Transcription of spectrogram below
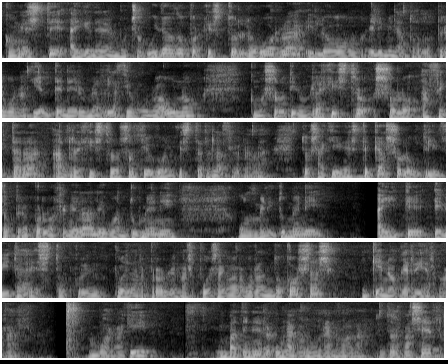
Con este hay que tener mucho cuidado porque esto lo borra y lo elimina todo. Pero bueno, aquí al tener una relación uno a uno, como solo tiene un registro, solo afectará al registro socio con el que esté relacionada. Entonces aquí en este caso lo utilizo, pero por lo general en one to many o many to many hay que evitar esto, puede dar problemas. Puedes acabar borrando cosas que no querrías borrar. Bueno, aquí va a tener una columna nueva. Entonces va a ser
